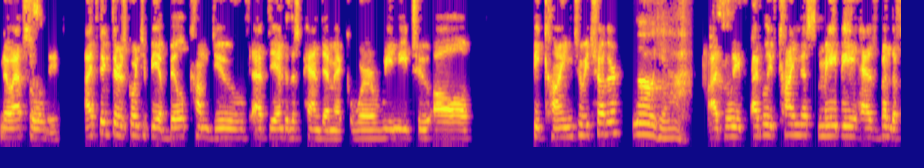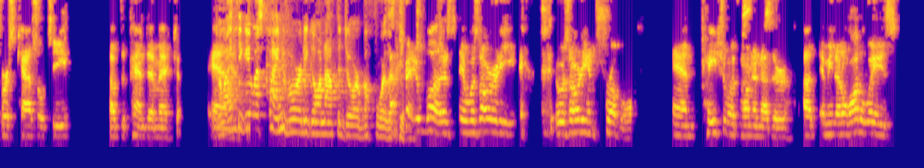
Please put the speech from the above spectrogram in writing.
No, absolutely. I think there's going to be a bill come due at the end of this pandemic where we need to all be kind to each other. Oh yeah. I believe I believe kindness maybe has been the first casualty of the pandemic. And no, I think it was kind of already going out the door before the it was. It was already it was already in trouble. And patient with one another. Uh, I mean, in a lot of ways,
